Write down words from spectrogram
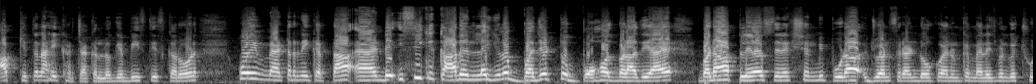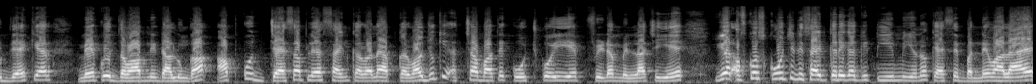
आप कितना ही खर्चा कर लोगे बीस तीस करोड़, कोई मैटर नहीं करता। एंड इसी के कारण लाइक यू नो बजट तो बहुत बढ़ा दिया है। बढ़ा प्लेयर सिलेक्शन भी पूरा जुअन फिरंडो को एंड उनके मैनेजमेंट को छूट दिया है कि यार मैं कोई दबाव नहीं डालूँगा। आपको जैसा प्लेयर साइन करवाना है, आप करवाओ, जो कि अच्छा बात है कोच को ये फ्रीडम मिलना चाहिए। यार ऑफकोर्स कोच डिसाइड करेगा कि टीम यू नो कैसे बनने वाला है।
